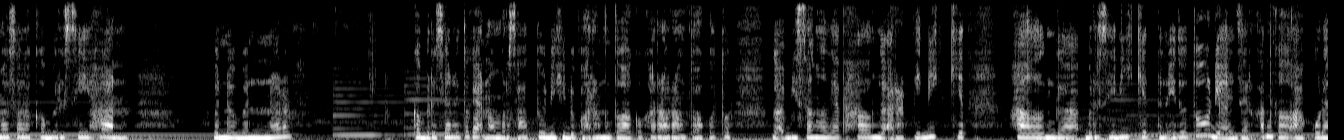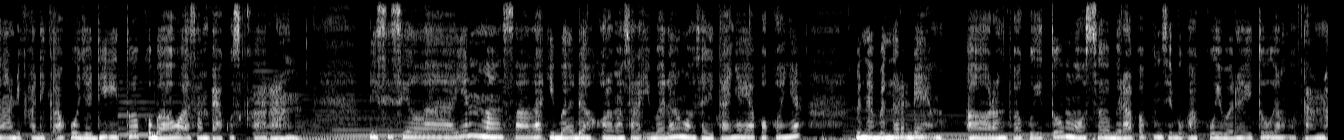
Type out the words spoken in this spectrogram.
masalah kebersihan bener-bener kebersihan itu kayak nomor satu di hidup orang tua aku. Karena orang tua aku tuh nggak bisa ngelihat hal nggak rapi dikit hal nggak bersih dikit. Dan itu tuh diajarkan ke aku dan adik-adik aku. Jadi itu kebawa sampai aku sekarang. Di sisi lain masalah ibadah. Kalau masalah ibadah nggak usah ditanya ya. Pokoknya bener-bener deh uh, orang tuaku itu mau seberapa pun sibuk aku ibadah itu yang utama.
